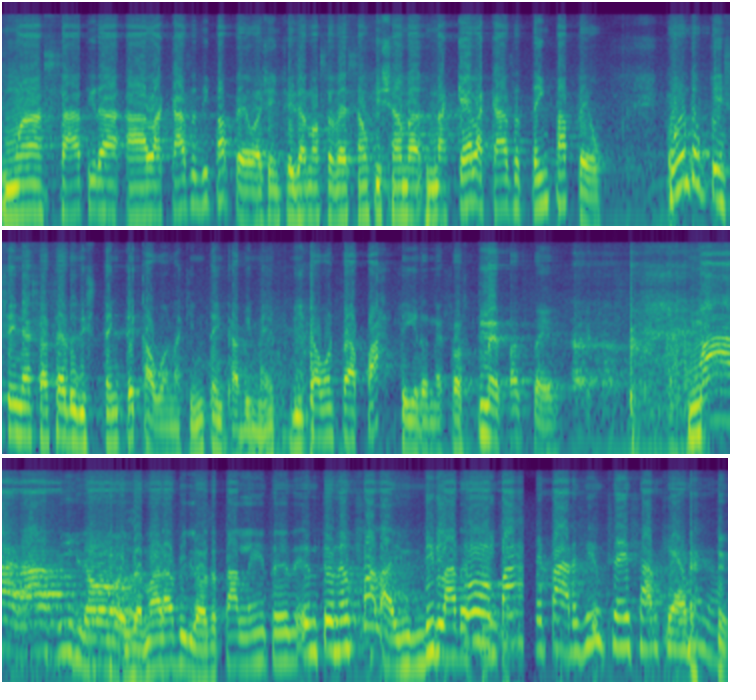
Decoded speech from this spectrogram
uma sátira à La Casa de Papel. A gente fez a nossa versão que chama Naquela Casa Tem Papel. Quando eu pensei nessa série, eu disse, tem que ter Cauã aqui, não tem cabimento. E Cauã foi a parteira nessa, nessa série. Maravilhosa, maravilhosa. Talento, eu não tenho nem o que falar. De lado Ô, assim. para, para, viu? Que você sabe que é o melhor.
